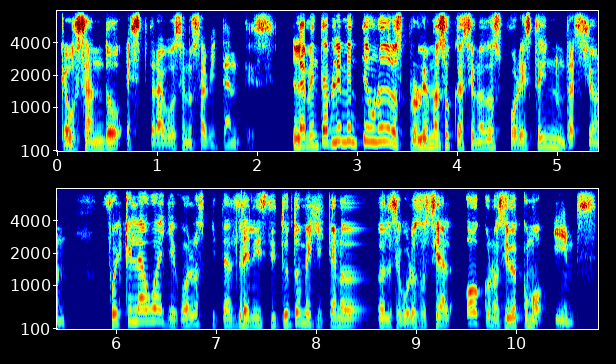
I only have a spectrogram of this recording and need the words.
causando estragos en los habitantes. Lamentablemente uno de los problemas ocasionados por esta inundación fue que el agua llegó al hospital del Instituto Mexicano del Seguro Social o conocido como IMSS,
